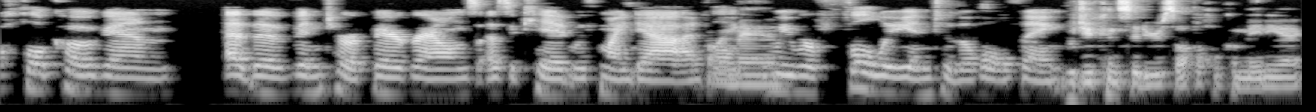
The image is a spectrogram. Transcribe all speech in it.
Hulk Hogan at the Ventura Fairgrounds as a kid with my dad. Oh, like, man. we were fully into the whole thing. Would you consider yourself a Hulkamaniac?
